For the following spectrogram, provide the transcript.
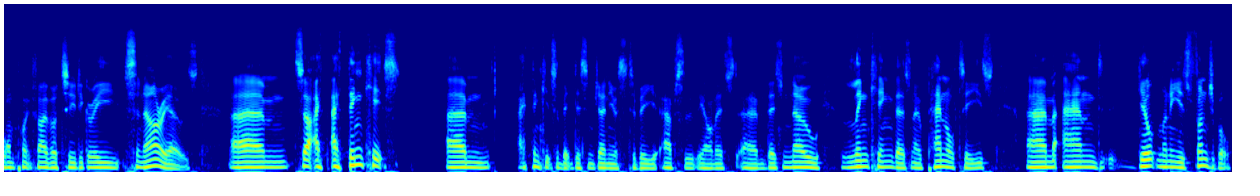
1.5 or 2 degree scenarios um, so I, I think it's um, I think it's a bit disingenuous to be absolutely honest. Um, there's no linking, there's no penalties, um, and gilt money is fungible.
